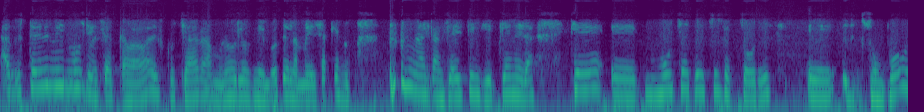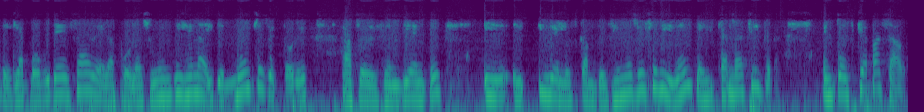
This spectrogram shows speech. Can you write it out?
a ustedes mismos les acababa de escuchar a uno de los miembros de la mesa que no alcancé a distinguir quién era, que eh, muchos de estos sectores eh, son pobres. La pobreza de la población indígena y de muchos sectores afrodescendientes y, de los campesinos es evidente, ahí están las cifras. Entonces, ¿qué ha pasado?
